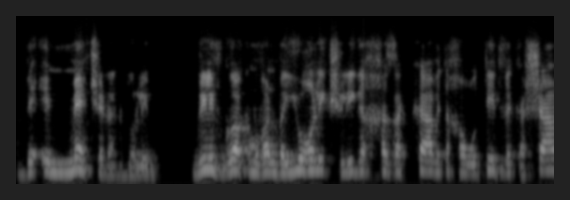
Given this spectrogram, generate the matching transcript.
באמת של הגדולים. בלי לפגוע כמובן ביורוליג, שהיא ליגה חזקה ותחרותית וקשה.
